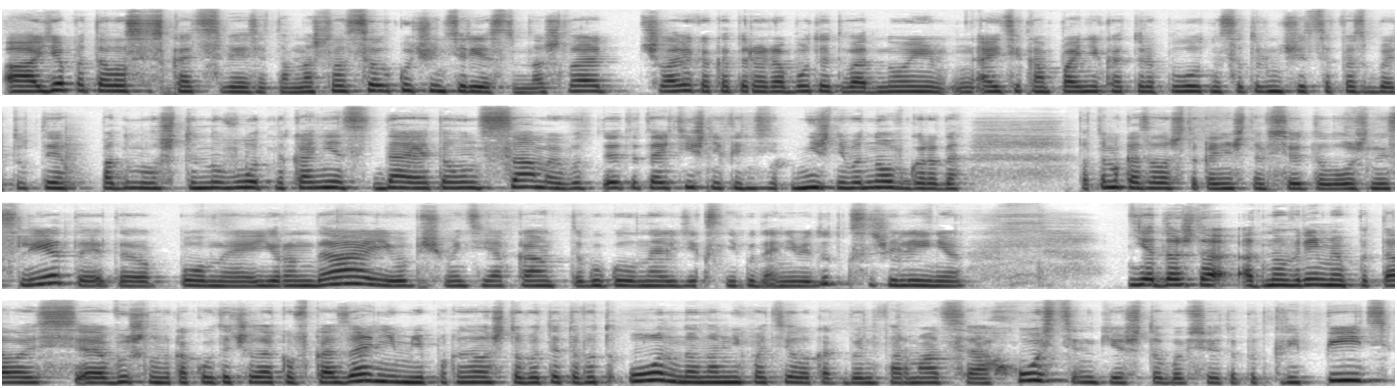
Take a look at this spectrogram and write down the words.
а, я пыталась искать связи, там, нашла целую кучу интересов, нашла человека, который работает в одной IT-компании, которая плотно сотрудничает с ФСБ. Тут я подумала, что ну вот, наконец, да, это он самый, вот этот айтишник из Нижнего Новгорода. Потом оказалось, что, конечно, все это ложный след, и это полная ерунда, и, в общем, эти аккаунты Google Analytics никуда не ведут, к сожалению. Я даже одно время пыталась, э, вышла на какого-то человека в Казани, и мне показалось, что вот это вот он, но нам не хватило как бы информации о хостинге, чтобы все это подкрепить.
